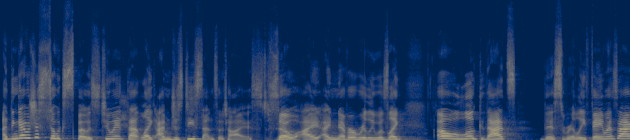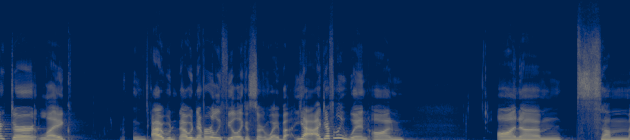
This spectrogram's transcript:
I think I was just so exposed to it that like I'm just desensitized. So I I never really was like, oh look, that's this really famous actor. Like I would I would never really feel like a certain way. But yeah, I definitely went on on um some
